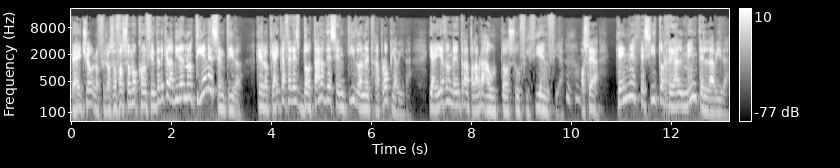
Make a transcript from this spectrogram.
De hecho, los filósofos somos conscientes de que la vida no tiene sentido que lo que hay que hacer es dotar de sentido a nuestra propia vida. Y ahí es donde entra la palabra autosuficiencia. O sea, ¿qué necesito realmente en la vida?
